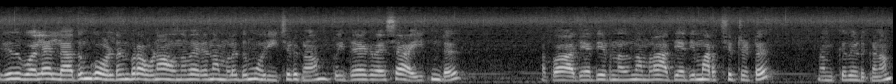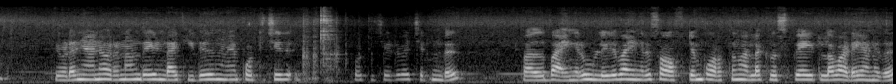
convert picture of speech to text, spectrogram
ഇത് ഇതുപോലെ എല്ലാതും ഗോൾഡൻ ബ്രൗൺ ആവുന്ന വരെ നമ്മളിത് മൊരിച്ചെടുക്കണം. അപ്പോൾ ഇത് ഏകദേശം ആയിട്ടുണ്ട്. അപ്പോൾ ആദ്യം ആദ്യം ഇടുന്നത് നമ്മൾ ആദ്യം ആദ്യം മറച്ചിട്ടിട്ട് നമുക്കിത് എടുക്കണം. ഇവിടെ ഞാൻ ഒരെണ്ണം ഇത് ഉണ്ടാക്കിയത് ഇങ്ങനെ പൊട്ടിച്ച് പൊട്ടിച്ചിട്ട് വെച്ചിട്ടുണ്ട്. അപ്പോൾ അത് ഭയങ്കര ഉള്ളിൽ ഭയങ്കര സോഫ്റ്റും പുറത്ത് നല്ല ക്രിസ്പി ആയിട്ടുള്ള വടയാണിത്.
